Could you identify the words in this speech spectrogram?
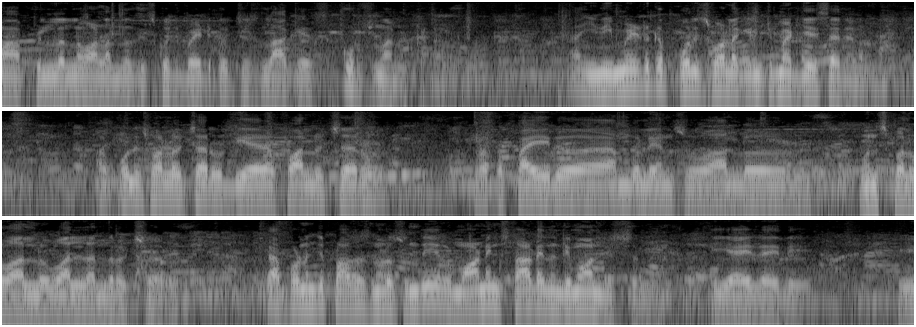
మా పిల్లల్ని వాళ్ళంతా తీసుకొచ్చి బయటకు వచ్చేసి లాగేసి కూర్చున్నాం ఇక్కడ. ఇది ఇమీడియట్గా పోలీస్ వాళ్ళకి ఇంటిమేట్ చేశాను నేను. ఆ పోలీస్ వాళ్ళు వచ్చారు డిఆర్ఎఫ్ వాళ్ళు వచ్చారు తర్వాత ఫైర్ అంబులెన్స్ వాళ్ళు మున్సిపల్ వాళ్ళు వాళ్ళందరూ వచ్చారు. అప్పటి నుంచి ప్రాసెస్ నడుస్తుంది. మార్నింగ్ స్టార్ట్ అయింది డిమాలిషన్ ఈ ఐదు ఇది ఈ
